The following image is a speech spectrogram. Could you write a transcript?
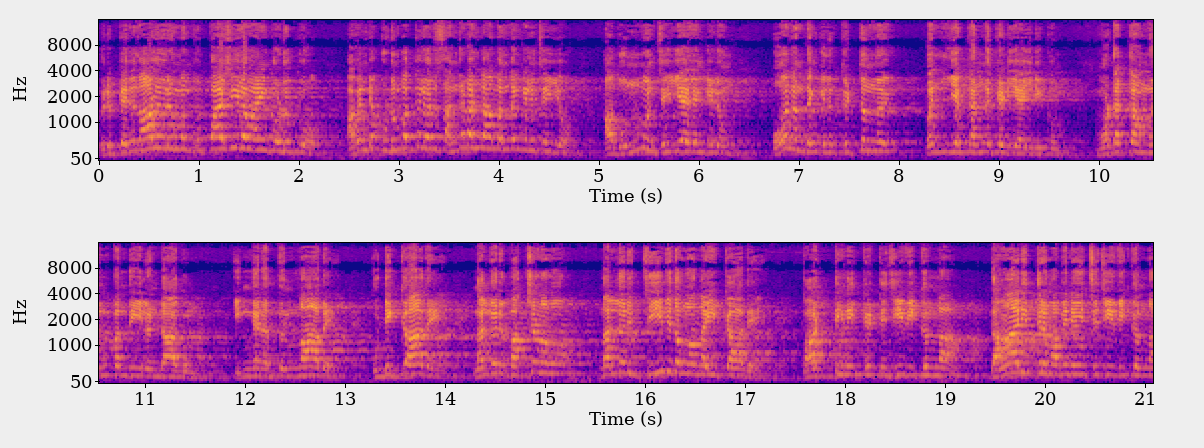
ഒരു പെരുന്നാൾ വരുമ്പോ കുപ്പാശീല വാങ്ങി കൊടുക്കോ അവന്റെ കുടുംബത്തിൽ ഒരു സങ്കടം ഉണ്ടാകുമ്പോ എന്തെങ്കിലും ചെയ്യോ? അതൊന്നും ചെയ്യലെങ്കിലും ഓൻ എന്തെങ്കിലും കിട്ടുന്ന വലിയ കണ്ണുകടിയായിരിക്കും. മുടക്കാൻ മുൻപന്തിയിലുണ്ടാകും. ഇങ്ങനെ തിന്നാതെ കുടിക്കാതെ നല്ലൊരു ഭക്ഷണമോ നല്ലൊരു ജീവിതമോ നയിക്കാതെ പട്ടിണി കെട്ടി ജീവിക്കുന്ന ദാരിദ്ര്യം അഭിനയിച്ച് ജീവിക്കുന്ന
